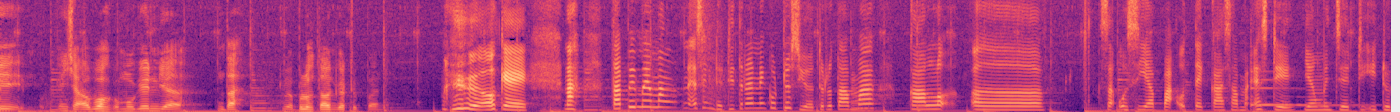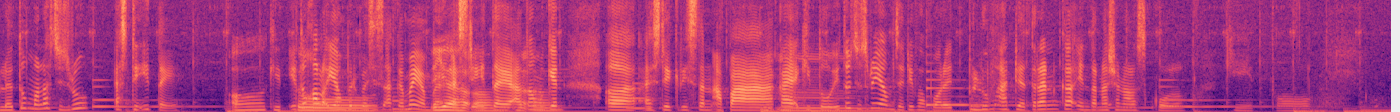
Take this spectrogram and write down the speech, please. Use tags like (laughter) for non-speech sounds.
insya Allah mungkin ya entah 20 tahun ke depan. (laughs) Oke. Nah, tapi memang nek sing dadi tren ning Kudus ya terutama kalau eh seusia Pak UTK sama SD yang menjadi idola tuh malah justru SDIT. Oh gitu. Itu kalau yang berbasis agama ya Mbak Iya, SDIT ya atau heeh. mungkin eh, SD Kristen apa kayak gitu. Itu justru yang menjadi favorit. Belum ada tren ke international school gitu.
